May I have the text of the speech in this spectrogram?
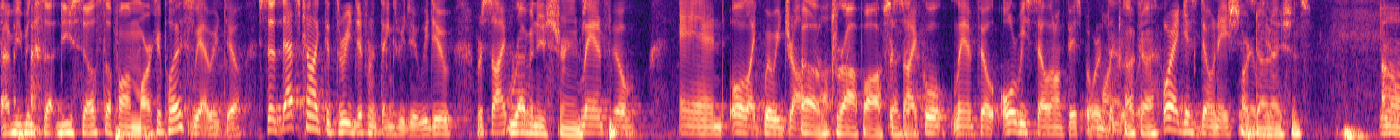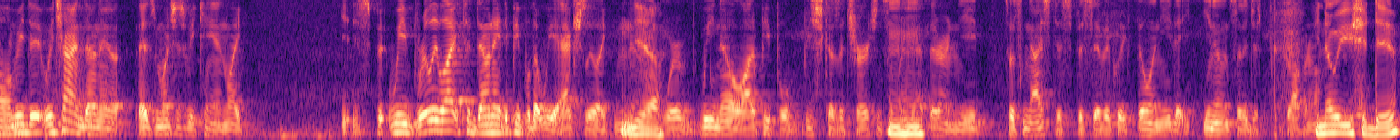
have you been? se- do you sell stuff on marketplace? Yeah, we do. So that's kind of like the three different things we do. We do recycle, Revenue streams. landfill, and or like where we drop. it Oh, off. drop offs. okay. Recycle, landfill, or we sell it on Facebook Or Marketplace. Okay. Or I guess donations. or donations. We- Um, we do. We try and donate as much as we can. Like, we really like to donate to people that we actually like. Know, Yeah. Where we know a lot of people just because of church and stuff Mhm. like that that are in need. So it's nice to specifically fill a need that you know instead of just dropping. it You know what you should do?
